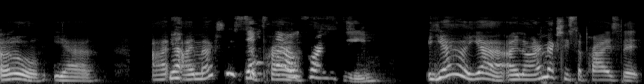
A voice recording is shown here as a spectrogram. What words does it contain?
oh, yeah. I, Yeah, I'm actually that sounds surprised. crazy. Yeah, yeah. I know. I'm actually surprised that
